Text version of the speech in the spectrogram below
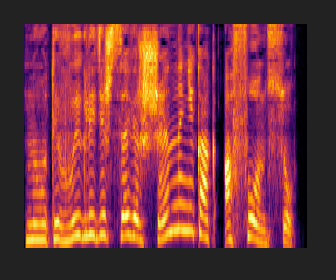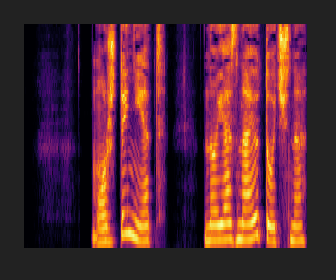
Но ты выглядишь совершенно не как Афонсу. Может и нет, но я знаю точно.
